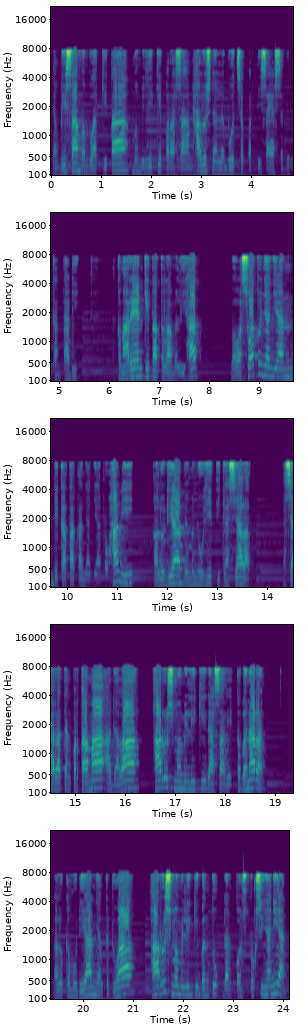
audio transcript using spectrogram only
yang bisa membuat kita memiliki perasaan halus dan lembut seperti saya sebutkan tadi. Nah, kemarin kita telah melihat bahwa suatu nyanyian dikatakan nyanyian rohani kalau dia memenuhi tiga syarat. Nah, syarat yang pertama adalah harus memiliki dasar kebenaran. Lalu kemudian yang kedua harus memiliki bentuk dan konstruksi nyanyian.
